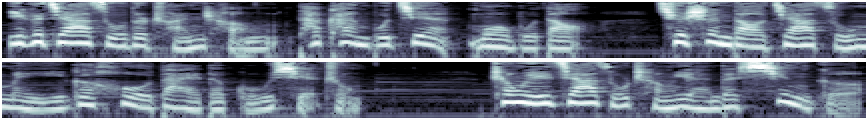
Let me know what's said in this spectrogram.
一个家族的传承，他看不见摸不到，却渗到家族每一个后代的骨血中。”成为家族成员的性格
